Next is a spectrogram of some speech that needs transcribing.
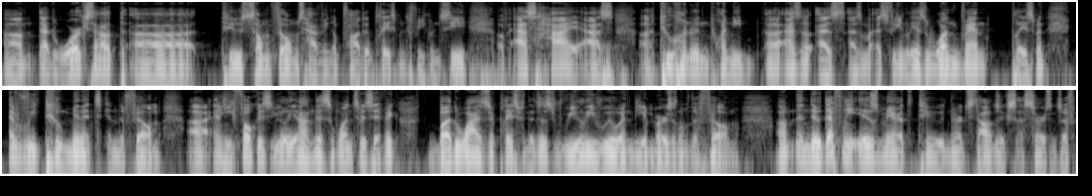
Um, that works out uh, to some films having a product placement frequency of as high as uh, 220 uh, as a, as as as frequently as one brand placement every two minutes in the film. Uh, and he focused really on this one specific Budweiser placement that just really ruined the immersion of the film. Um, and there definitely is merit to Nerdstalgic's assertions of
